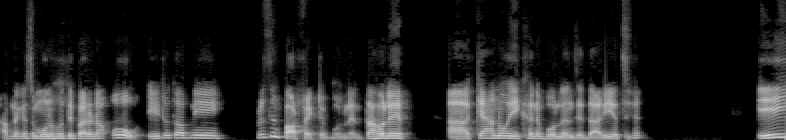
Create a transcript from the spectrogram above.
আপনার কাছে মনে হতে পারে না, ও, এটা তো আপনি প্রেজেন্ট পারফেক্টে বললেন। তাহলে কেন এখানে বললেন যে দাঁড়িয়েছে? এই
